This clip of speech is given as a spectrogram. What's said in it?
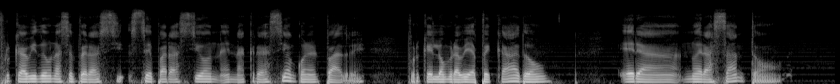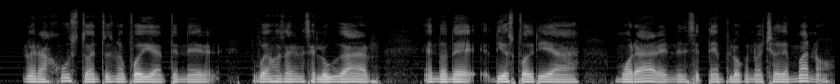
Porque ha habido una separación en la creación con el Padre. Porque el hombre había pecado, era, no era santo, no era justo, entonces no podía tener, no podemos estar en ese lugar en donde Dios podría morar en ese templo no hecho de mano.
